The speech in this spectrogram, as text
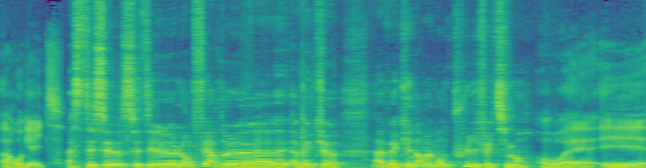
Arrogate Ah, c'était, c'était l'enfer avec, euh, avec énormément de pluie, effectivement. Ouais, et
